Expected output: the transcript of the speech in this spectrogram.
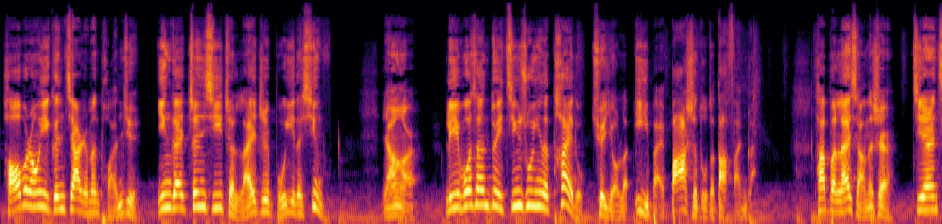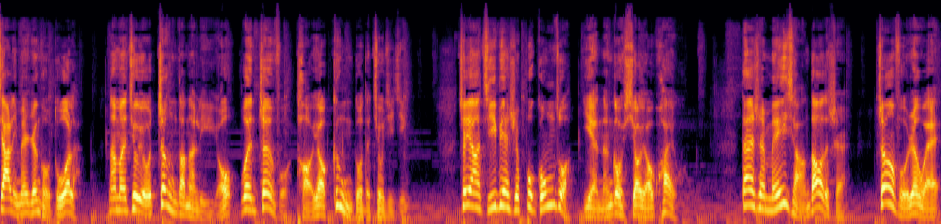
好不容易跟家人们团聚，应该珍惜这来之不易的幸福。然而，李博森对金淑英的态度却有了一百八十度的大反转。他本来想的是，既然家里面人口多了，那么就有正当的理由问政府讨要更多的救济金，这样即便是不工作也能够逍遥快活。但是没想到的是，政府认为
